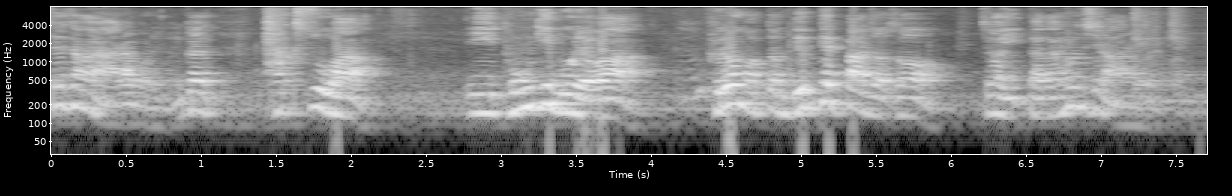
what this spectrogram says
세상을 알아버리는. 그러니까 박수와 이 동기부여와 그런 어떤 늪에 빠져서 제가 있다가 현실을 알아버린 거예요.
